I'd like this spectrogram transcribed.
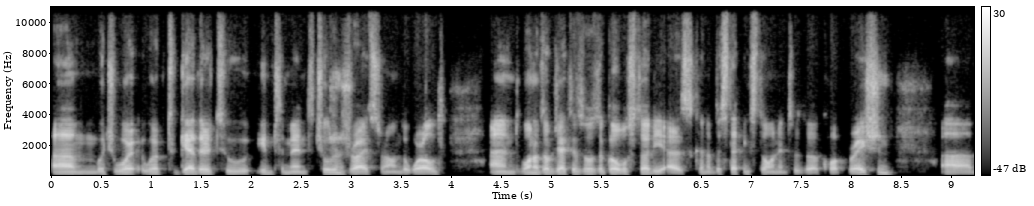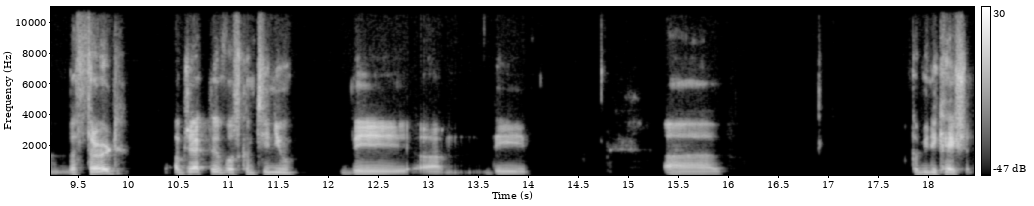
um, which work, work together to implement children's rights around the world. And one of the objectives was the global study as kind of the stepping stone into the cooperation. Um, the third objective was continue the um, the uh, communication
